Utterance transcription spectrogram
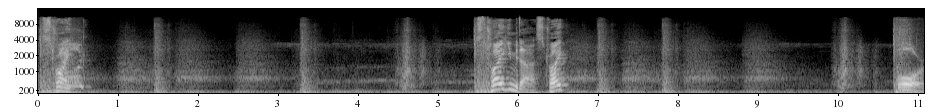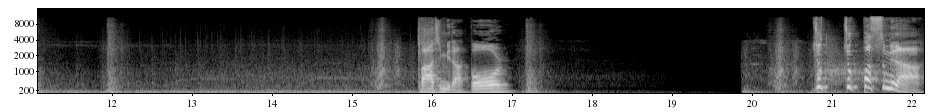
스트라이크 스트라이크입니다. 스트라이크 볼 빠집니다. 볼 쭉쭉 뻗습니다.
